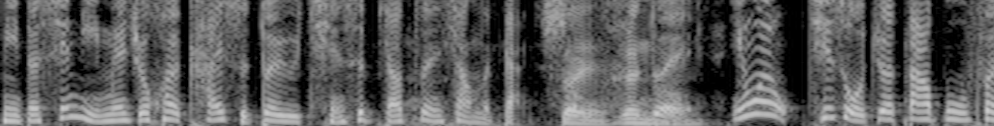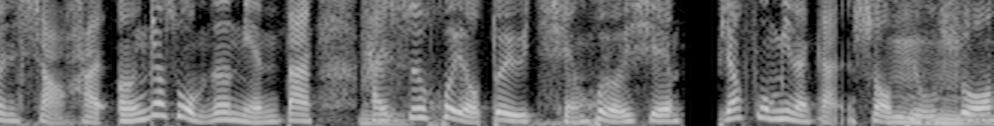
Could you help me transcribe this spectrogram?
你的心里面就会开始对于钱是比较正向的感受。对，对，因为其实我觉得大部分小孩，呃，应该说我们这个年代还是会有对于钱会有一些。比较负面的感受，比如说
